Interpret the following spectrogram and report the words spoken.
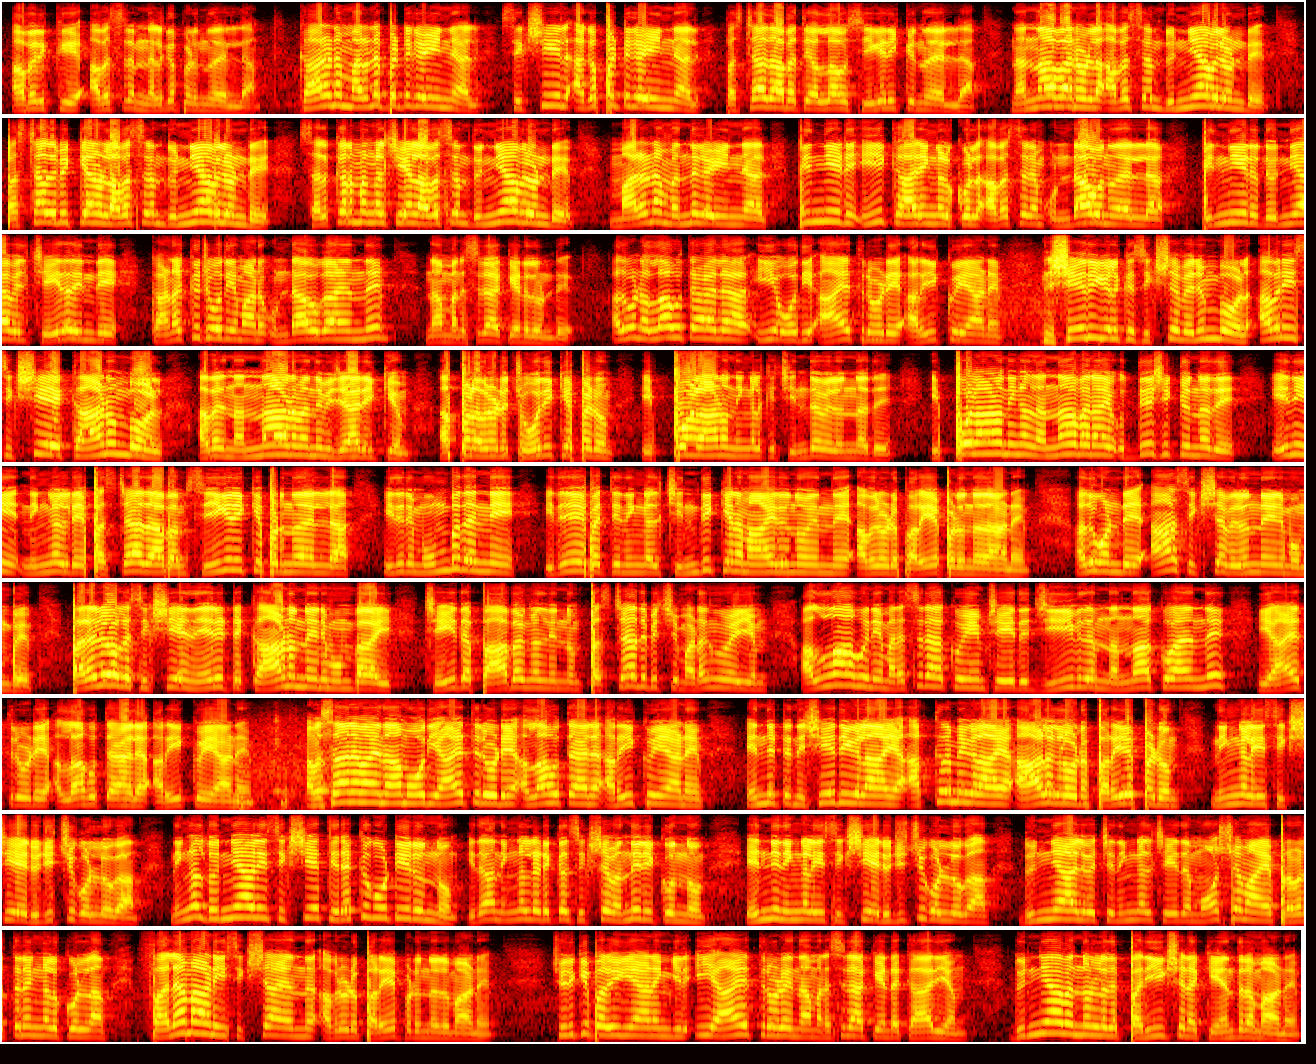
അവർക്ക് അവസരം നൽകപ്പെടുന്നതല്ല. കാരണം മരണപ്പെട്ടു കഴിഞ്ഞാൽ ശിക്ഷയിൽ അകപ്പെട്ടു കഴിഞ്ഞാൽ പശ്ചാത്താപത്തെ അള്ളാഹു സ്വീകരിക്കുന്നതല്ല. നന്നാവാനുള്ള അവസരം ദുന്യാവിലുണ്ട്. പശ്ചാത്തപിക്കാനുള്ള അവസരം ദുന്യാവിലുണ്ട്. സൽക്കർമ്മങ്ങൾ ചെയ്യാനുള്ള അവസരം ദുന്യാവിലുണ്ട്. മരണം വന്നു കഴിഞ്ഞാൽ പിന്നീട് ഈ കാര്യങ്ങൾക്കുള്ള അവസരം ഉണ്ടാവുന്നതല്ല. പിന്നീട് ദുന്യാവിൽ ചെയ്തതിന്റെ കണക്ക് ചോദ്യമാണ് ഉണ്ടാവുക എന്ന് നാം മനസ്സിലാക്കേണ്ടതുണ്ട്. അതുകൊണ്ട് അള്ളാഹു താല ഈ ഓതി ആയത്തിലൂടെ അറിയിക്കുകയാണ്. നിഷേധികൾക്ക് ശിക്ഷ വരുമ്പോൾ അവർ ഈ ശിക്ഷയെ കാണുമ്പോൾ അവർ നന്നാവണമെന്ന് വിചാരിക്കും. അപ്പോൾ അവരോട് ചോദിക്കപ്പെടും ഇപ്പോഴാണോ നിങ്ങൾക്ക് ചിന്ത വരുന്നത്? ഇപ്പോഴാണോ നിങ്ങൾ നന്നാവാനായി ഉദ്ദേശിക്കുന്നത്? ഇനി നിങ്ങളുടെ പശ്ചാത്താപം സ്വീകരിക്കപ്പെടുന്നതല്ല. ഇതിനു മുമ്പ് തന്നെ ഇതിനെപ്പറ്റി നിങ്ങൾ ചിന്തിക്കണമായിരുന്നു എന്ന് അവരോട് പറയപ്പെടുന്നതാണ്. അതുകൊണ്ട് ആ ശിക്ഷ വരുന്നതിന് മുമ്പ് പരലോക ശിക്ഷയെ നേരിട്ട് കാണുന്നതിന് മുമ്പായി ചെയ്ത പാപങ്ങളിൽ നിന്നും പശ്ചാത്തപിച്ച് മടങ്ങുകയും അള്ളാഹുവിനെ മനസ്സിലാക്കുകയും ചെയ്ത് ജീവിതം നന്നാക്കുവാനെന്ന് ഈ ആയത്തിലൂടെ അള്ളാഹു താല അറിയിക്കുകയാണ്. അവസാനമായി നാം ഓതി ആയത്തിലൂടെ അള്ളാഹു താല അറിയിക്കുകയാണ്. എന്നിട്ട് നിഷേധികളായ അക്രമികളായ ആളുകളോട് പറയപ്പെടും നിങ്ങൾ ഈ ശിക്ഷയെ രുചിച്ചു കൊള്ളുക നിങ്ങൾ ദുന്യാവിൽ ഈ ശിക്ഷയെ തിരക്ക് കൂട്ടിയിരുന്നു. ഇതാ നിങ്ങളുടെ അടുക്കൽ ശിക്ഷ വന്നിരിക്കുന്നു. എന്നി നിങ്ങൾ ഈ ശിക്ഷയെ രുചിച്ചു കൊള്ളുക ദുന്യാവിൽ വെച്ച് നിങ്ങൾ ചെയ്ത മോശമായ പ്രവർത്തനങ്ങൾക്കുള്ള ഫലമാണ് ഈ ശിക്ഷ എന്ന് അവരോട് പറയപ്പെടുന്നതുമാണ്. ചുരുക്കി പറയുകയാണെങ്കിൽ ഈ ആയത്തിലൂടെ നാം മനസ്സിലാക്കേണ്ട കാര്യം ദുന്യാവെന്നുള്ളത് പരീക്ഷണ കേന്ദ്രമാണ്.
